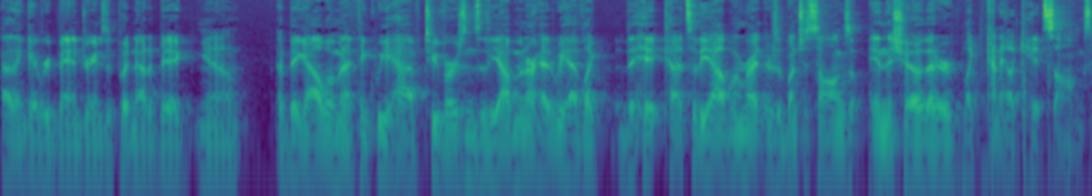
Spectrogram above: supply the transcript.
I think every band dreams of putting out a big, you know, a big album and i think we have two versions of the album in our head. We have like the hit cuts of the album right? There's a bunch of songs in the show that are like kind of like hit songs.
